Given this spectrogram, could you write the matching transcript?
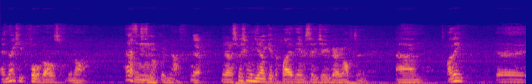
and they kicked four goals for the night. That's just Mm. not good enough. Yeah. You know, especially when you don't get to play the MCG very often. Um, I think uh,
